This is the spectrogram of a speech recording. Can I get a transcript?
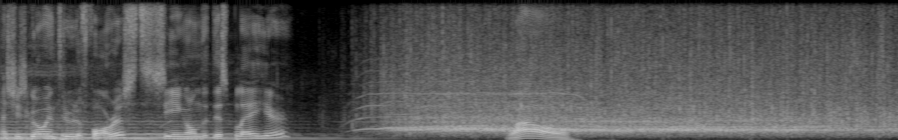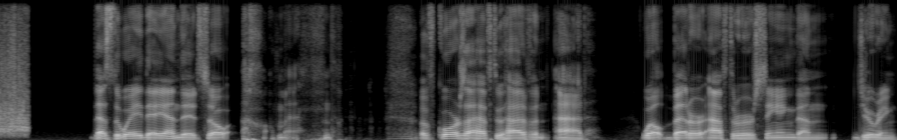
And she's going through the forest, seeing on the display here. Wow. That's the way they ended. So, oh man. of course, I have to have an ad. Well, better after her singing than during.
